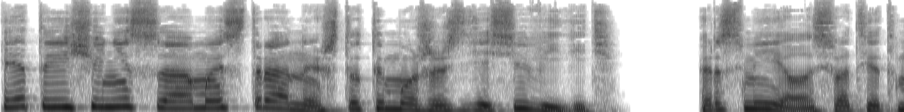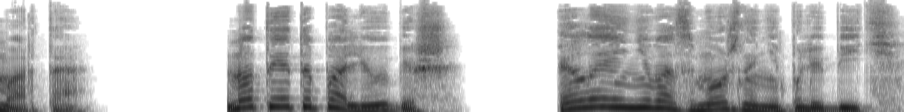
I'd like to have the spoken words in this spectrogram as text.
«Это еще не самое странное, что ты можешь здесь увидеть», — рассмеялась в ответ Марта. «Но ты это полюбишь. Элэй невозможно не полюбить.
